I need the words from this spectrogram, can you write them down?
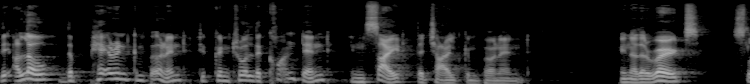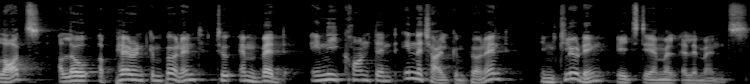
they allow the parent component to control the content inside the child component. In other words, slots allow a parent component to embed any content in a child component, including HTML elements.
